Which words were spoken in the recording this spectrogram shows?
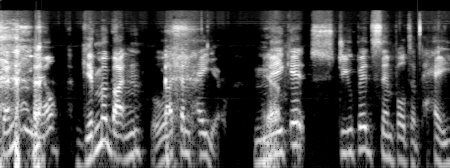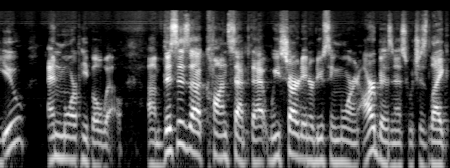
Send an email, give them a button, let them pay you. Make it stupid simple to pay you, and more people will. Um, this is a concept that we started introducing more in our business, which is like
